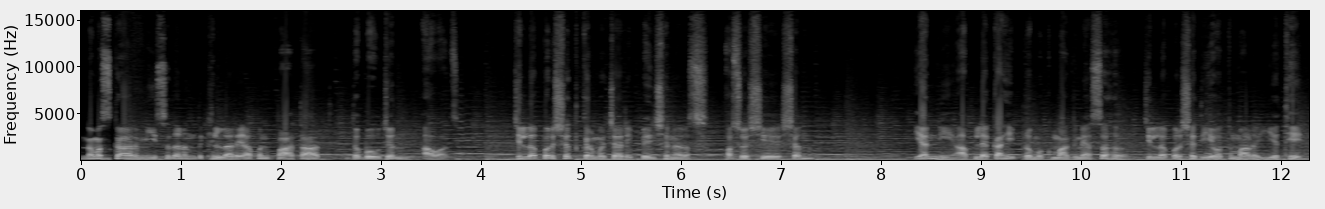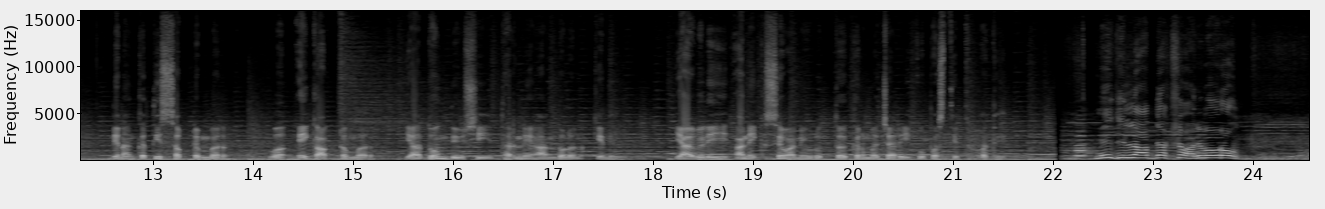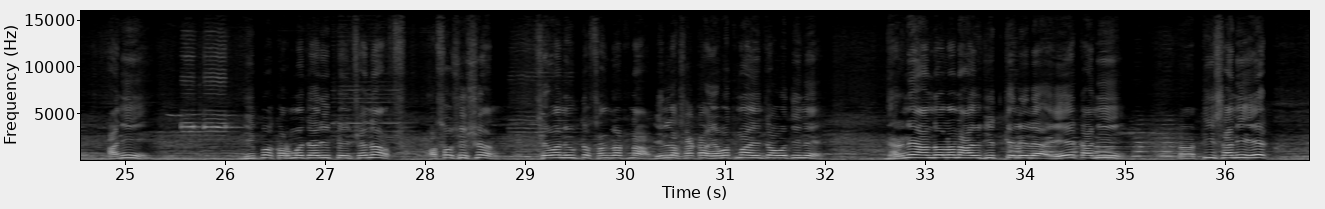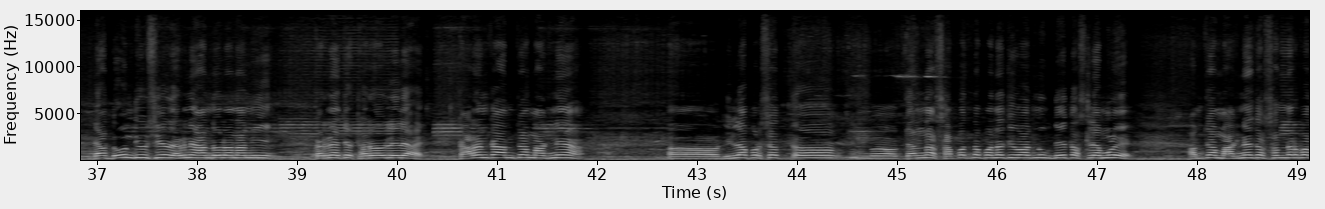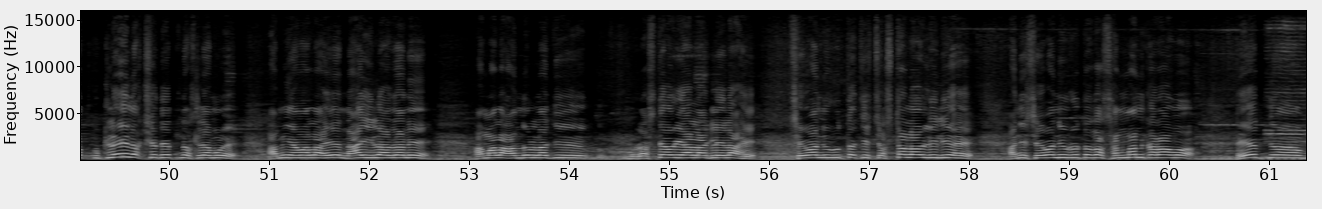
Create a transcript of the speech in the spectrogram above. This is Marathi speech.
नमस्कार मी सदानंद खिल्लारे. आपण पाहत आहात द बहुजन आवाज. जिल्हा परिषद कर्मचारी पेन्शनर्स असोसिएशन यांनी आपल्या काही प्रमुख मागण्यासह जिल्हा परिषद यवतमाळ येथे दिनांक तीस सप्टेंबर व एक ऑक्टोंबर या दोन दिवशी धरणे आंदोलन केले. यावेळी अनेक सेवानिवृत्त कर्मचारी उपस्थित होते. मी जिल्हा अध्यक्ष हरिभाऊ राऊत आणि दीप कर्मचारी पेन्शनर्स असोसिएशन सेवानिवृत्त संघटना जिल्हा शाखा यवतमाळ यांच्या वतीने धरणे आंदोलन आयोजित केलेले आहे. एक आणि तीस आणि एक या दोन दिवसीय धरणे आंदोलन आम्ही करण्याचे ठरवलेले आहे. कारण का आमच्या मागण्या जिल्हा परिषद त्यांना सापत्नपणाची वागणूक देत असल्यामुळे आमच्या मागण्याच्या संदर्भात कुठलेही लक्ष देत नसल्यामुळे आम्ही आम्हाला हे ना इलाजाने आम्हाला आंदोलनाची रस्त्यावर यायला लागलेलं आहे. सेवानिवृत्ताची चष्टा लावलेली आहे आणि सेवानिवृत्ताचा सन्मान करावं हे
